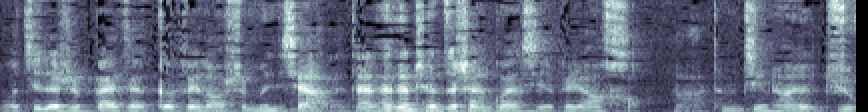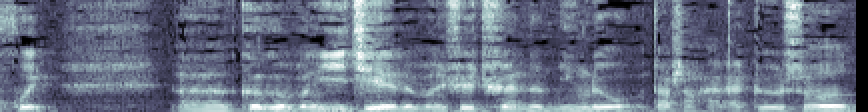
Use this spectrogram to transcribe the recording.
我记得是拜在格非老师门下的，但是他跟陈子善关系也非常好啊，他们经常有聚会。呃，各个文艺界的文学圈的名流到上海来，比如说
